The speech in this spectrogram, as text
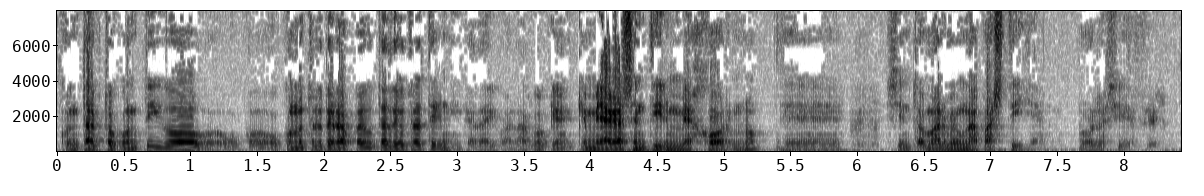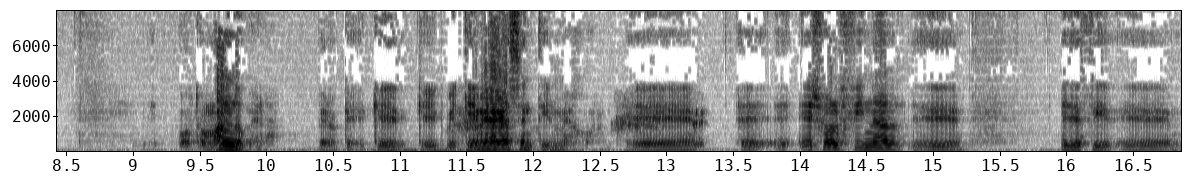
contacto contigo o, o, con otro terapeuta de otra técnica, da igual, algo que, que me haga sentir mejor, ¿no? sin tomarme una pastilla, por así decirlo o tomándomela, pero que, que, que, me haga sentir mejor. Eh, eh, eso al final, eh, es decir, eh,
